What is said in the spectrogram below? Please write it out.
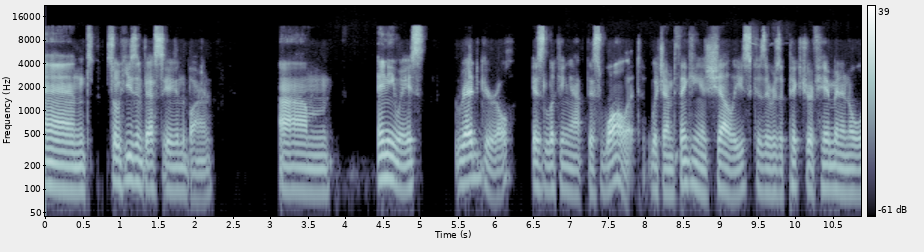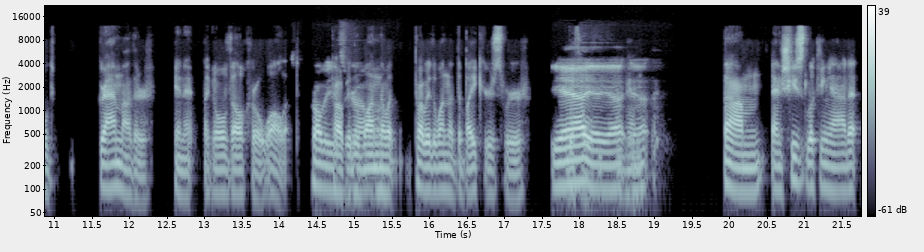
And so he's investigating the barn. Um, anyways, Red Girl is looking at this wallet, which I'm thinking is Shelly's because there was a picture of him and an old grandmother in it, like an old Velcro wallet. Probably, Probably the one that probably the one that the bikers were Yeah, yeah, yeah, yeah. Um, and she's looking at it.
